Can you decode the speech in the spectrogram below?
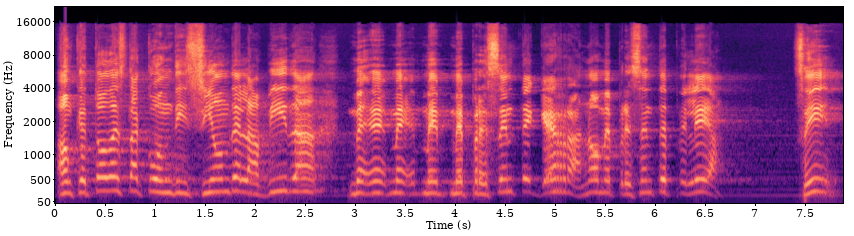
aunque toda esta condición de la vida me, me presente guerra, no, me presente pelea, ¿sí?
